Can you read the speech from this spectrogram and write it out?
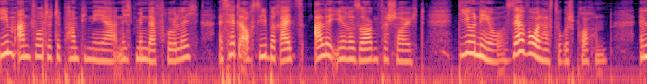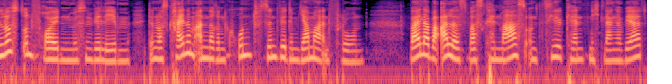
ihm antwortete Pampinea nicht minder fröhlich, als hätte auch sie bereits alle ihre sorgen verscheucht. Dioneo sehr wohl hast du gesprochen. In lust und freuden müssen wir leben denn aus keinem anderen grund sind wir dem jammer entflohen weil aber alles was kein maß und ziel kennt nicht lange währt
